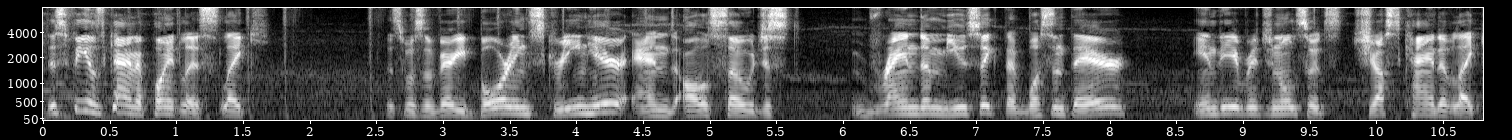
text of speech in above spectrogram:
This feels kind of pointless. Like, this was a very boring screen here, and also just random music that wasn't there in the original, so it's just kind of like...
